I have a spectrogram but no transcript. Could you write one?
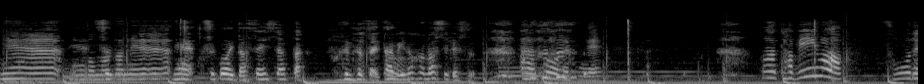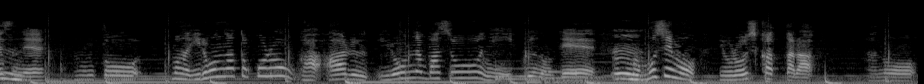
ねえ、ね大人だねた。。ね、すごい脱線しちゃった。ごめんなさい、旅の話です。あ、そうですね。まあ、旅は、そうですね。本当まあ、いろんなところがある、いろんな場所に行くので、まあもしもよろしかったら、あの、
